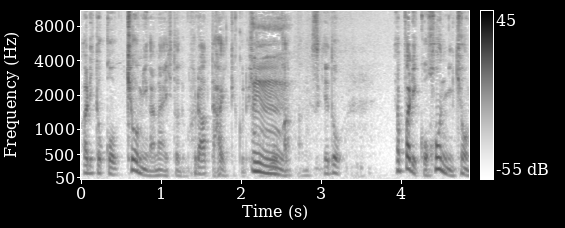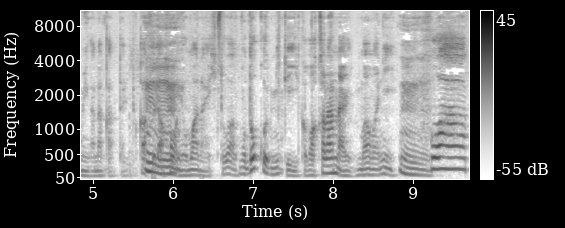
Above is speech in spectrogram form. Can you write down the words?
割とこう興味がない人でもふらって入ってくる人が多かったんですけど、やっぱりこう本に興味がなかったりとかうん普段本読まない人はもうどこ見ていいかわからないままにうん。ふわーっ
